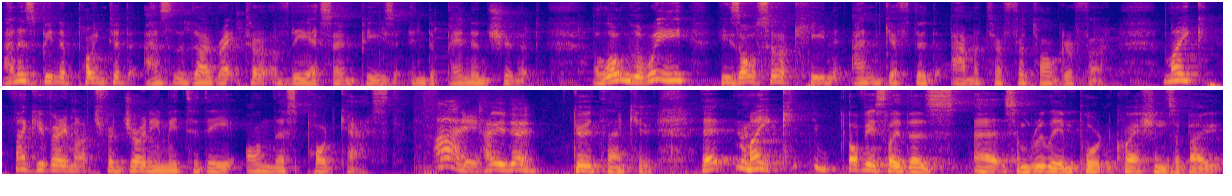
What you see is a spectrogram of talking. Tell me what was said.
and has been appointed as the Director of the SNP's Independence Unit. Along the way, he's also a keen and gifted amateur photographer. Mike, thank you very much for joining me today on this podcast. Hi, how you doing? Good, thank you. Uh, Mike, obviously there's uh, some really important questions about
